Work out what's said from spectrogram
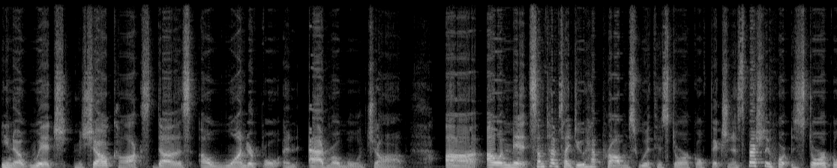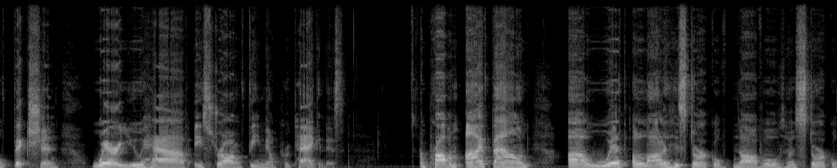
you know, which Michelle Cox does a wonderful and admirable job. Uh, I'll admit, sometimes I do have problems with historical fiction, especially historical fiction where you have a strong female protagonist. A problem I found uh, with a lot of historical novels, historical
